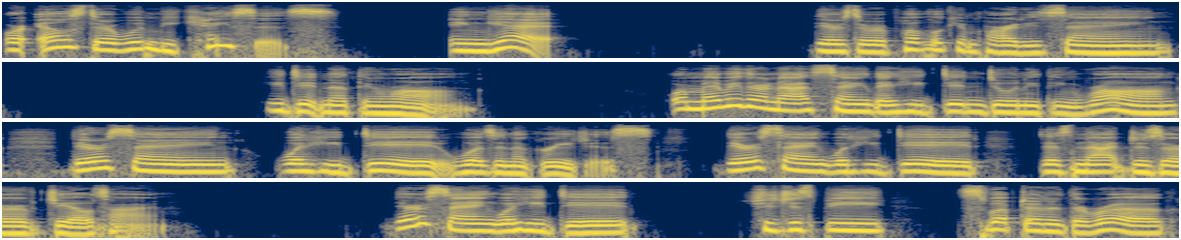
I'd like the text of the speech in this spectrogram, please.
or else there wouldn't be cases. And yet there's the Republican Party saying he did nothing wrong or maybe they're not saying that he didn't do anything wrong. They're saying what he did wasn't egregious. They're saying what he did does not deserve jail time. They're saying what he did should just be swept under the rug.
